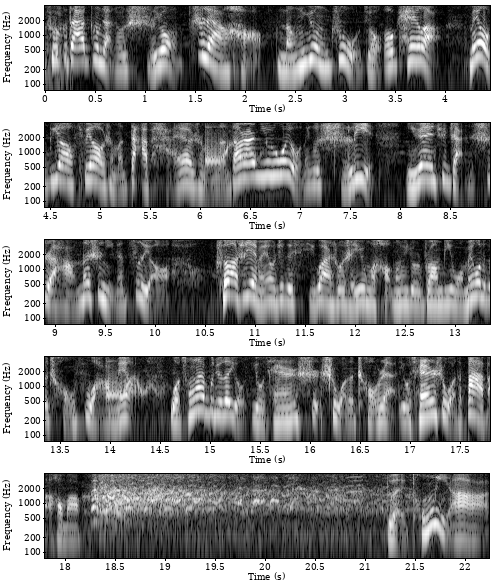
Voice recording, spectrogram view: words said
说大家更讲究实用，质量好，能用住就 OK 了。”没有必要非要什么大牌啊什么的。当然，你如果有那个实力，你愿意去展示哈，那是你的自由。楚老师也没有这个习惯，说谁用个好东西就是装逼。我没有那个仇富哈，没有。我从来不觉得有有钱人是是我的仇人，有钱人是我的爸爸，好吗？对，同理啊，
